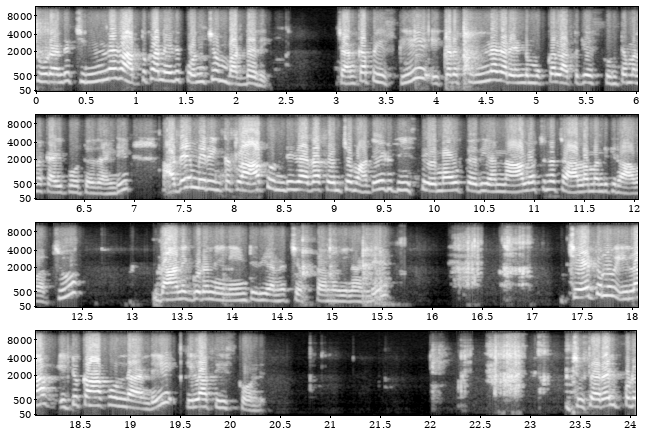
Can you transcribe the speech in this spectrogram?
చూడండి చిన్నగా అతుక అనేది కొంచెం పడ్డది. చంక పీస్కి ఇక్కడ చిన్నగా రెండు ముక్కలు అతకేసుకుంటే మనకు అయిపోతుందండి. అదే మీరు ఇంకా క్లాత్ ఉంది కదా కొంచెం అదేడు తీస్తే ఏమవుతుంది అన్న ఆలోచన చాలా మందికి రావచ్చు. దానికి కూడా నేను ఏంటిది అనేది చెప్తాను వినండి. చేతులు ఇలా ఇటు కాకుండా అండి ఇలా తీసుకోండి. చూసారా? ఇప్పుడు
